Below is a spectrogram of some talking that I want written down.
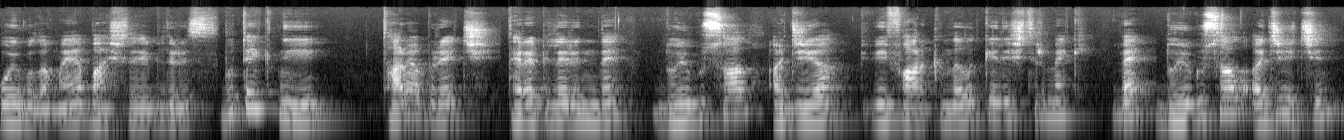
uygulamaya başlayabiliriz. Bu tekniği Tara Brach terapilerinde duygusal acıya bir farkındalık geliştirmek ve duygusal acı için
